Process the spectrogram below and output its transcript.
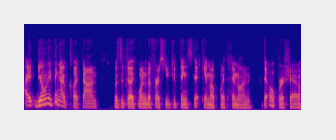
I the only thing I clicked on was it like one of the first YouTube things that came up with him on the Oprah show.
